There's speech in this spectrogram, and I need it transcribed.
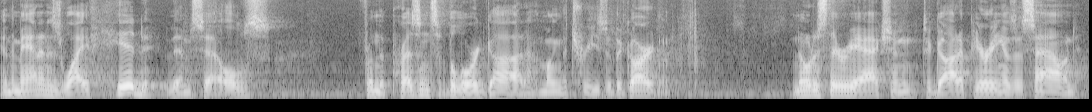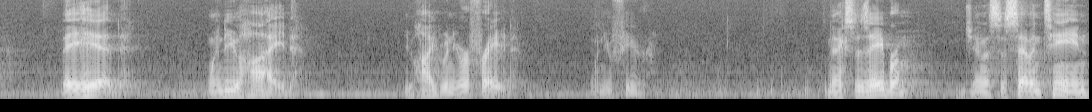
and the man and his wife hid themselves from the presence of the Lord God among the trees of the garden. Notice their reaction to God appearing as a sound. They hid. When do you hide? You hide when you're afraid, when you fear. Next is Abram. Genesis 17.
